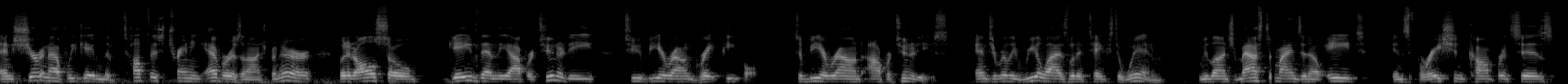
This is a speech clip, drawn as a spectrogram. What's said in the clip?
And sure enough, we gave them the toughest training ever as an entrepreneur, but it also gave them the opportunity to be around great people, to be around opportunities, and to really realize what it takes to win. We launched masterminds in 08, inspiration conferences,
